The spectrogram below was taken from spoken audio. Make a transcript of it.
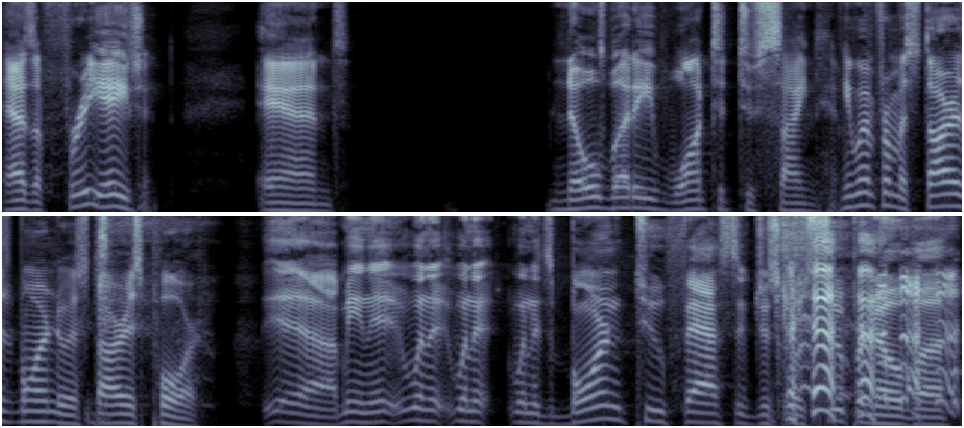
as a free agent and nobody wanted to sign him. He went from a star is born to a star is poor. Yeah, I mean, it, when it when it when it's born too fast, it just goes supernova.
